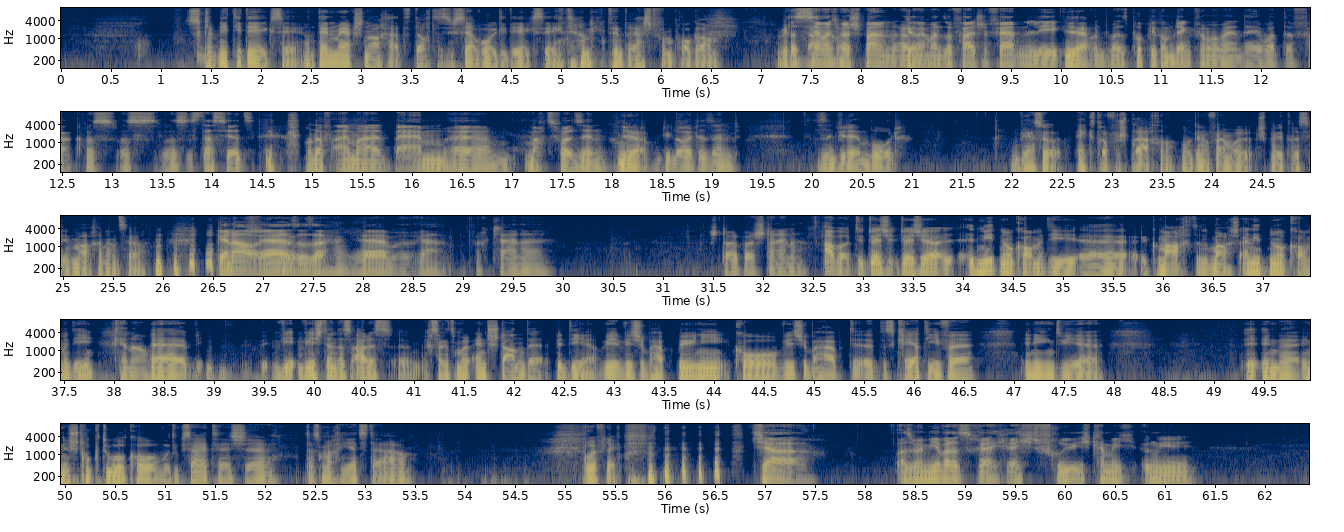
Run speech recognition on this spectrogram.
das ist glaube nicht die Idee gesehen. Und dann merkst du nachher, doch, das ist sehr wohl die Idee gesehen, damit den Rest vom Programm Das ist ja manchmal spannend, oder? Genau. wenn man so falsche Fährten legt Ja. und das Publikum denkt für einen Moment, hey, what the fuck, was, was, was ist das jetzt? Und auf einmal, bam, ähm, macht's voll Sinn. Ja. Und die Leute sind, sind wieder im Boot. Wäre so extra Versprecher, wo dann auf einmal spätere Sinn machen und so. Genau, ja, so Sachen. Ja, ja, einfach kleine Stolpersteine. Aber du, du, hast, du hast ja nicht nur Comedy äh, gemacht und machst auch nicht nur Comedy. Genau. Äh, wie, wie ist denn das alles, äh, ich sage jetzt mal, entstanden bei dir? Wie, wie ist überhaupt Bühne gekommen? Wie ist überhaupt äh, das Kreative in irgendwie äh, in, eine- in eine Struktur gekommen, wo du gesagt hast, äh, das mache ich jetzt auch beruflich? Tja, also bei mir war das recht, recht früh. Ich kann mich irgendwie,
